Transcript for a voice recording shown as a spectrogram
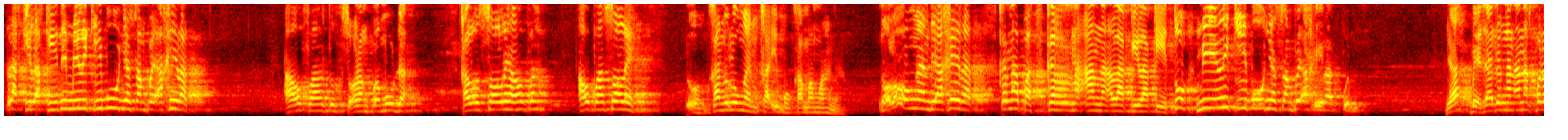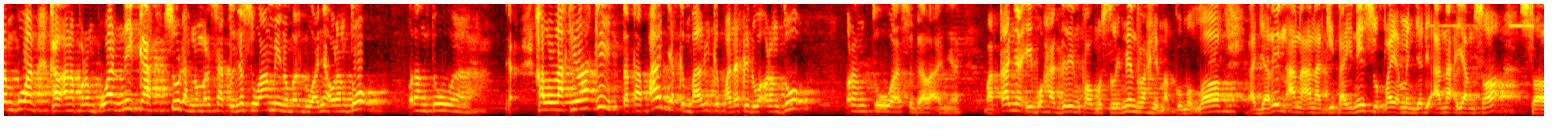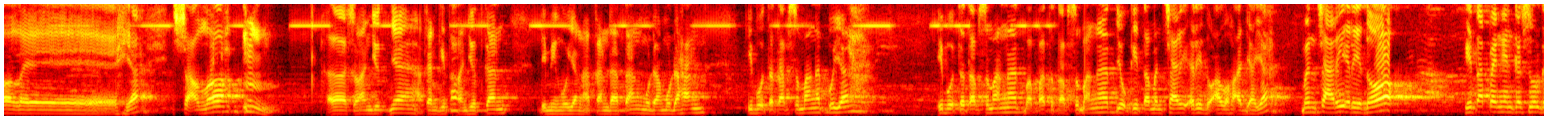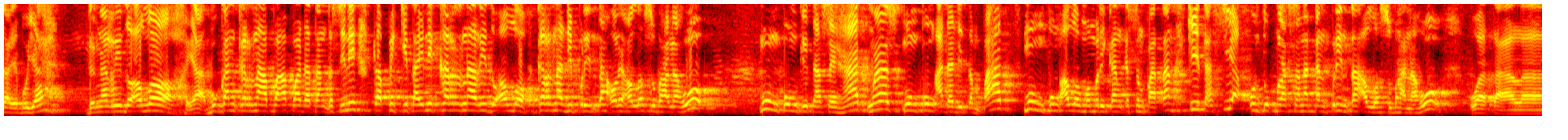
Laki-laki ini milik ibunya sampai akhirat Aufal tuh seorang pemuda kalau soleh apa apa soleh Tuh, kanulungan kaimu kamamahna. Nolongan di akhirat. Kenapa? Karena anak laki-laki itu milik ibunya sampai akhirat pun. Ya, beda dengan anak perempuan. Kalau anak perempuan nikah sudah nomor satunya suami, nomor duanya orang tua, orang tua. Ya. Kalau laki-laki tetap aja kembali kepada kedua orang tua orang tua segalanya. Makanya ibu hadirin kaum muslimin rahimakumullah ajarin anak-anak kita ini supaya menjadi anak yang so soleh ya. Insyaallah uh, selanjutnya akan kita lanjutkan di minggu yang akan datang. Mudah-mudahan ibu tetap semangat bu ya. Ibu tetap semangat bapak tetap semangat. Yuk kita mencari ridho Allah aja ya. Mencari ridho. Kita pengen ke surga ya bu ya dengan ridho Allah. Ya bukan karena apa-apa datang ke sini tapi kita ini karena ridho Allah karena diperintah oleh Allah Subhanahu mumpung kita sehat mas mumpung ada di tempat mumpung Allah memberikan kesempatan kita siap untuk melaksanakan perintah Allah subhanahu wa ta'ala.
